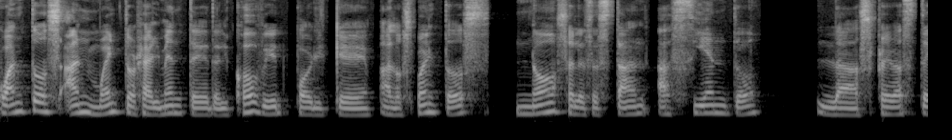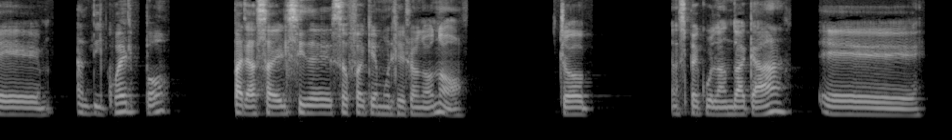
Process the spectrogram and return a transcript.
cuántos han muerto realmente del COVID porque a los muertos no se les están haciendo las pruebas de anticuerpo para saber si de eso fue que murieron o no. Yo, especulando acá, eh,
